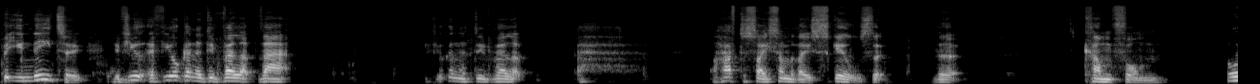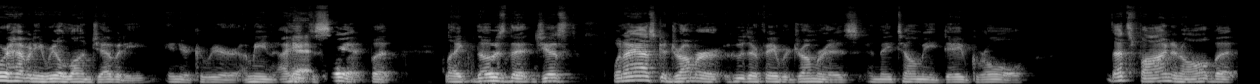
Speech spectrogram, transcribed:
But you need to. If you if you're going to develop that if you're going to develop i have to say some of those skills that that come from or have any real longevity in your career. I mean i hate to say it but like those that just when i ask a drummer who their favorite drummer is and they tell me dave grohl that's fine and all but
